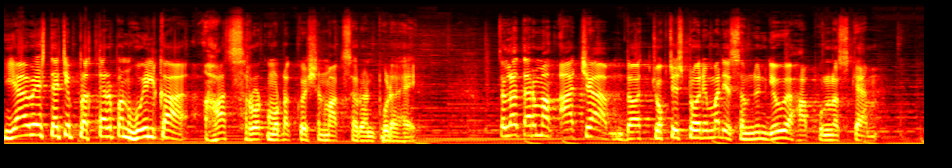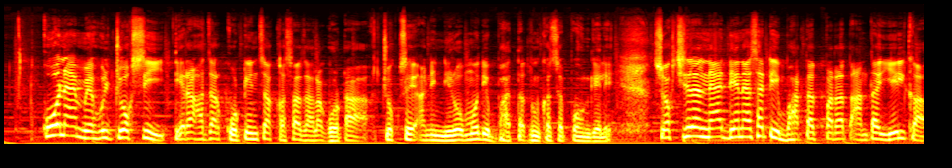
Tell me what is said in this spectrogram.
यावेळेस त्याचे प्रत्यार्पण होईल का? हा सर्वात मोठा क्वेश्चन मार्क सर्वांपुढे आहे. चला तर मग आजच्या द चोक्सी स्टोरीमध्ये समजून घेऊया हा पूर्ण स्कॅम कोण आहे मेहुल चोक्सी? तेरा हजार कोटींचा कसा झाला घोटा चोक्सी आणि नीरव मोदी भारतातून कसं पळून गेले? चोक्सीला न्याय देण्यासाठी भारतात परत आणता येईल का?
